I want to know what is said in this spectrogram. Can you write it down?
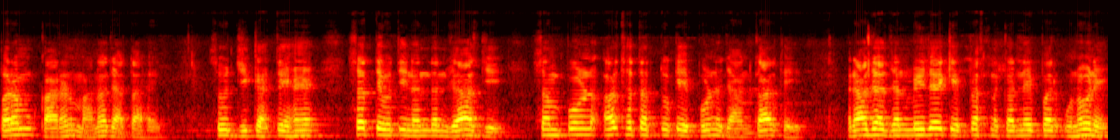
परम कारण माना जाता है। सूर्य जी कहते हैं, सत्यवती नंदन व्यास जी संपूर्ण अर्थ तत्व के पूर्ण जानकार थे। राजा जन्मेजय के प्रश्न करने पर उन्होंने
